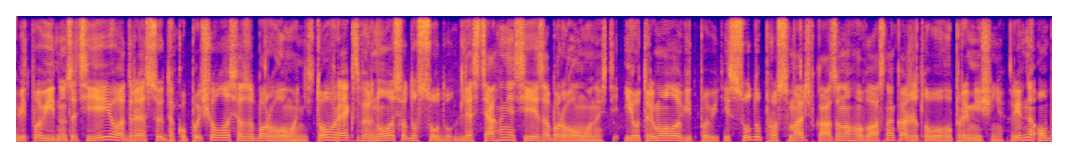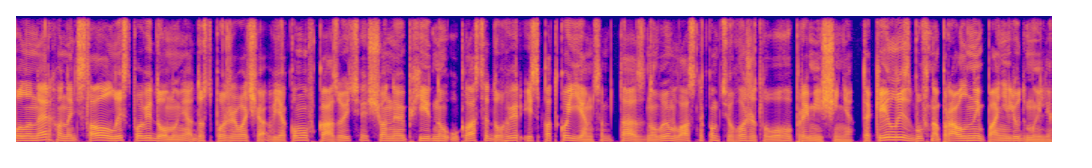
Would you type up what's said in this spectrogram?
Відповідно, за цією адресою накопичувалася заборгованість. ТОВ РЕК звернулося до суду для стягнення цієї заборгованості і отримало відповідь із суду про смерть вказаного власника житлового приміщення. Рівне обленерго надіслало лист повідомлення до споживача, в якому вказується, що необхідно укласти договір із спадкоємцем та з новим власником цього житлового приміщення. Такий лист був направлений пані Людмилі.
